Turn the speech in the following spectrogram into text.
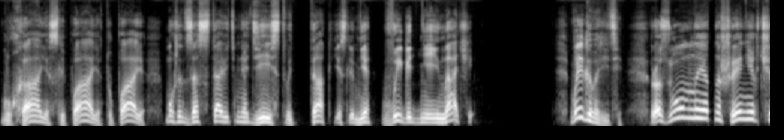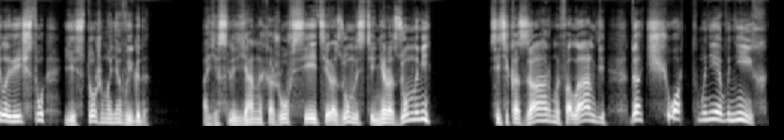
глухая, слепая, тупая, может заставить меня действовать так, если мне выгоднее иначе? Вы говорите, разумное отношение к человечеству есть тоже моя выгода. А если я нахожу все эти разумности неразумными, все эти казармы, фаланги, да черт мне в них,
